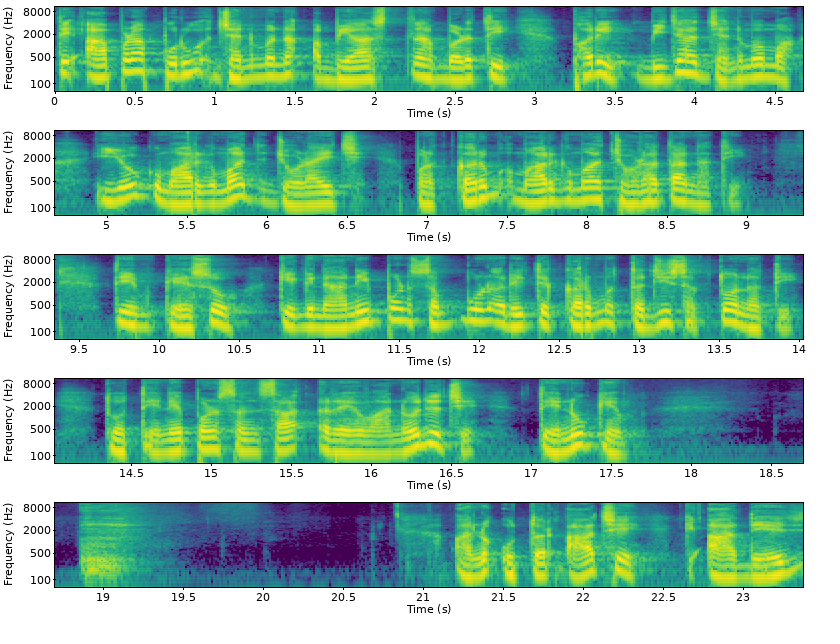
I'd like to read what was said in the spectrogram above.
તે આપણા પૂર્વ જન્મના અભ્યાસના બળથી ફરી બીજા જન્મમાં યોગ માર્ગમાં જ જોડાય છે, પણ કર્મ માર્ગમાં જોડાતા નથી. તેમ કહેશો કે જ્ઞાની પણ સંપૂર્ણ રીતે કર્મ તજી શકતો નથી, તો તેને પણ સંસાર રહેવાનો જ છે. તેનું કેમ? આનો ઉત્તર આ છે કે આ દેહ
